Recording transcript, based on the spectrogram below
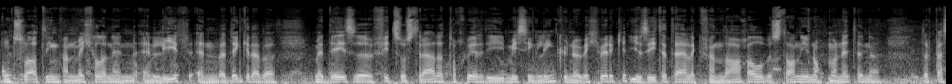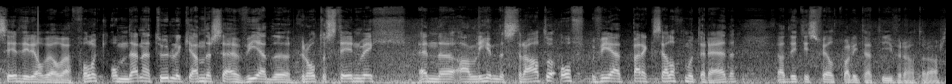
ontsluiting van Mechelen en, en Lier. En we denken dat we met deze fietsostrade toch weer die missing link kunnen wegwerken. Je ziet het eigenlijk vandaag al, we staan hier nog maar net en eh, er passeert hier al wel wat volk. Om dan natuurlijk anders eh, via de Grote Steenweg en de aanliggende straten of via het park zelf moeten rijden. Ja, dit is veel kwalitatiever uiteraard.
